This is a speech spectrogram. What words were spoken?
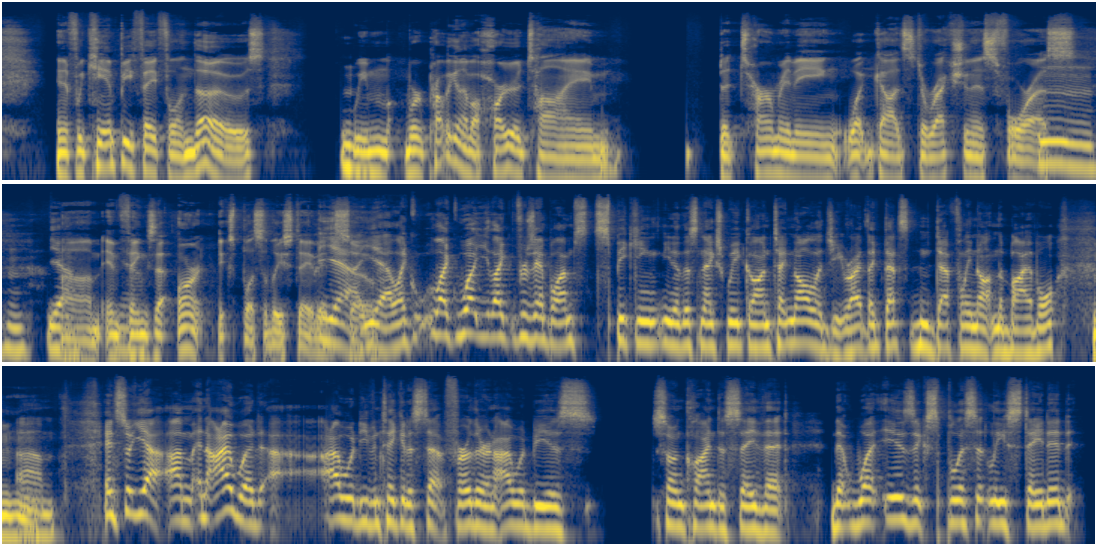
and if we can't be faithful in those mm-hmm. we we're probably going to have a harder time determining what God's direction is for us, mm-hmm. yeah, um, in yeah. things that aren't explicitly stated. Yeah, so. yeah, like like what you like. For example, I'm speaking, you know, this next week on technology, right? Like that's definitely not in the Bible. Mm-hmm. Um, and so yeah, um, and I would I would even take it a step further, and I would be as so inclined to say that that what is explicitly stated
